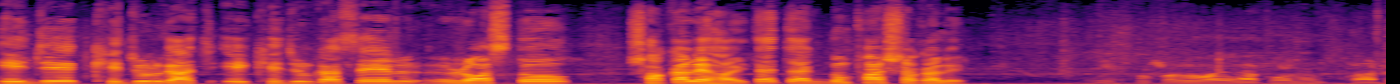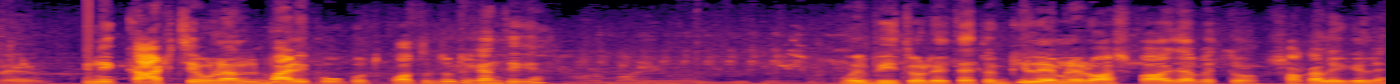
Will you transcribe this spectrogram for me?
এই যে খেজুর গাছ এই খেজুর গাছের রস তো সকালে হয় তাই তো? একদম ফার্স্ট সকালে। সকাল হয় এখন কাঠে তিনি কাটছে ওনার বাড়ি কত- দূর এখান থেকে? ওই ভিতরে। তাই তো? গেলে এমনি রস পাওয়া যাবে তো সকালে গেলে?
